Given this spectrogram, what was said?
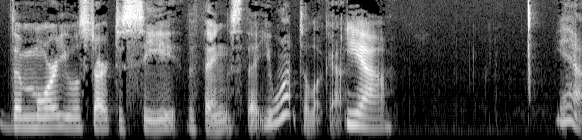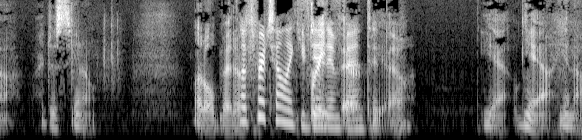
the more you will start to see the things that you want to look at. Yeah. Yeah. I just, you know, a little bit of Let's pretend like you did invent therapy. it, though. Yeah, yeah, you know,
